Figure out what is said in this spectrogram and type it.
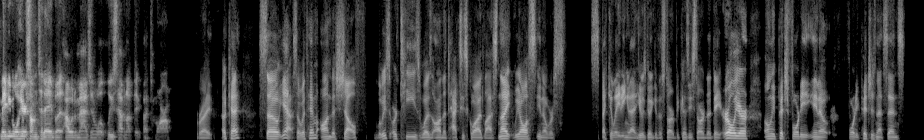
maybe we'll hear something today, but I would imagine we'll at least have an update by tomorrow. Right. Okay. So yeah. So with him on the shelf, Luis Ortiz was on the taxi squad last night. We all, you know, were speculating that he was going to get the start because he started a day earlier, only pitched 40, you know, 40 pitches in that sense.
